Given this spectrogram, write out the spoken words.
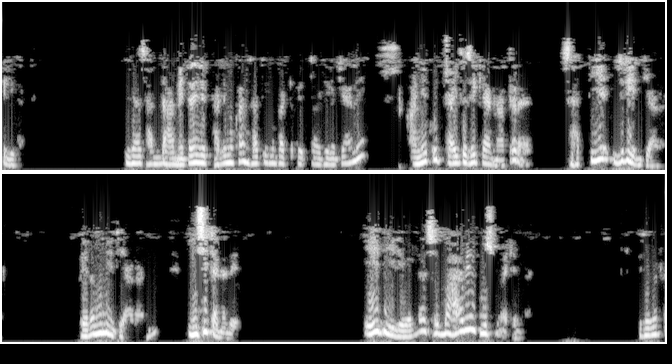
පිළිගන්න. ඉතින් සද්ධා මෙතනදී පරිමුඛං සතිමුපට්ඨ පෙත්තා කියලා කියන්නේ අනිකුත් චෛතසිකයන් අතර සතිය ඉදිරියෙන් තියාගන්න. පෙරමුණේ තියාගන්න. නිසිතන දෙන්න. ඒ දීලෙවල ස්වභාවයෙන් හුස්ම වැටෙනවා. ඒකට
